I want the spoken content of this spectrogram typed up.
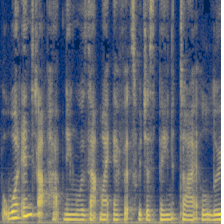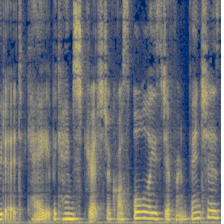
But what ended up happening was that my efforts were just being diluted. Okay. It became stretched across all these different ventures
